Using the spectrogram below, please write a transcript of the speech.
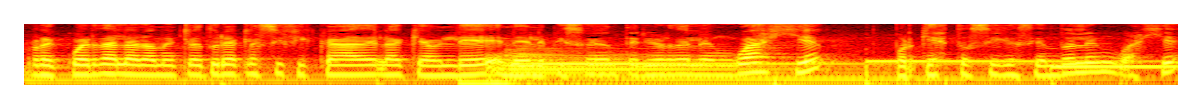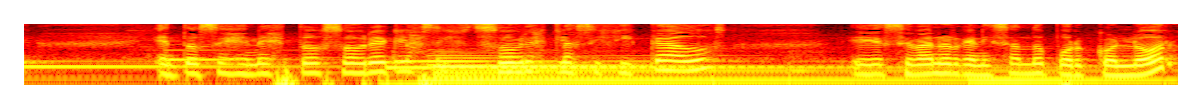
recuerda la nomenclatura clasificada de la que hablé en el episodio anterior del lenguaje, porque esto sigue siendo lenguaje. Entonces en estos sobres clasificados eh, se van organizando por color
